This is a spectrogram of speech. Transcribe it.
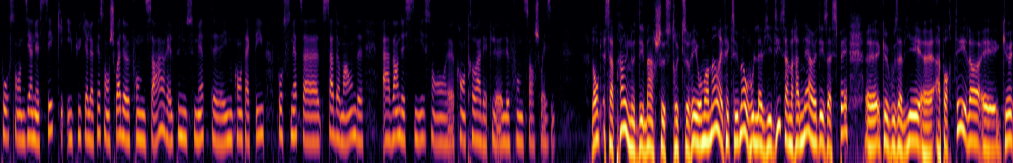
pour son diagnostic et puis qu'elle a fait son choix de fournisseur, elle peut nous soumettre et nous contacter pour soumettre sa, demande avant de signer son contrat avec le fournisseur choisi. Donc, ça prend une démarche structurée. Au moment, effectivement, où vous l'aviez dit, ça me ramenait à un des aspects euh, que vous aviez euh, apporté, là, que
